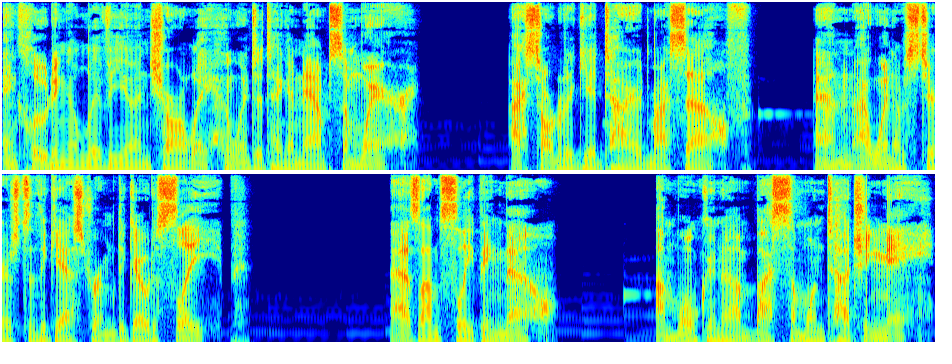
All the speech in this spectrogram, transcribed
including Olivia and Charlie, who went to take a nap somewhere. I started to get tired myself, and I went upstairs to the guest room to go to sleep. As I'm sleeping, though, I'm woken up by someone touching me.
